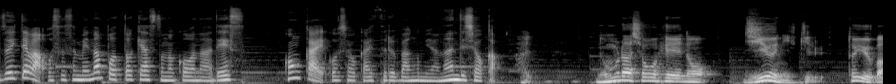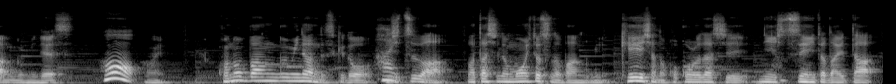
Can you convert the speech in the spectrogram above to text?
続いてはおすすめのポッドキャストのコーナーです。今回ご紹介する番組は何でしょうか？はい。野村翔平の自由に生きるという番組です。ほはい。この番組なんですけど、はい実は私のもう一つの番組、経営者の志に出演いただいた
